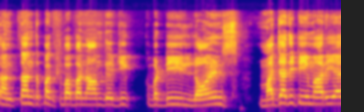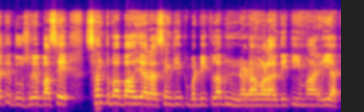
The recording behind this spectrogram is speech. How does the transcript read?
ਧੰਨ ਧੰਨ ਭਗਤ ਬਾਬਾ ਨਾਮਦੇਵ ਜੀ ਕਬੱਡੀ, ਲਾਇਨਸ ਮਾਝਾ ਦੀ ਟੀਮ ਆ ਰਹੀ ਹੈ ਤੇ ਦੂਸਰੇ ਪਾਸੇ ਸੰਤ ਬਾਬਾ ਹਜ਼ਾਰਾ ਸਿੰਘ ਜੀ ਕਬੱਡੀ ਕਲੱਬ ਨੜਾਂਵਾਲਾ ਦੀ ਟੀਮ ਆ ਰਹੀ ਹੈ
